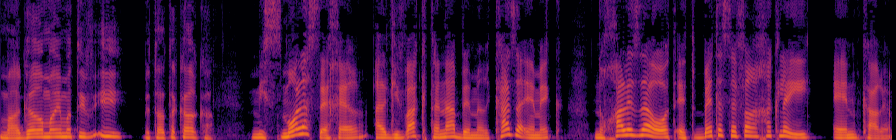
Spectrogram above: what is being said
מאגר המים הטבעי בתת הקרקע. משמאל לסכר, על גבעה קטנה במרכז העמק, נוכל לזהות את בית הספר החקלאי עין כרם.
